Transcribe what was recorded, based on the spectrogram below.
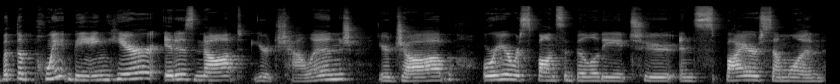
But the point being here, it is not your challenge, your job, or your responsibility to inspire someone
